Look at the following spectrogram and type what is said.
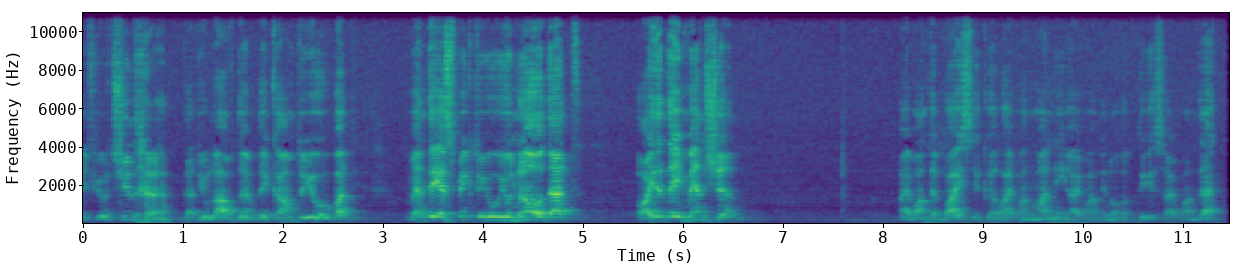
if your children that you love them, they come to you, but when they speak to you, you know that either they mention, I want a bicycle, I want money, I want you know this, I want that.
